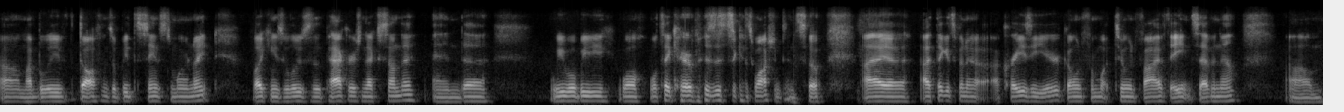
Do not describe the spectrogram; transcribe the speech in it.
Um, I believe the Dolphins will beat the Saints tomorrow night. Vikings will lose to the Packers next Sunday, and uh, we will be well. We'll take care of business against Washington. So, I uh, I think it's been a, a crazy year, going from what two and five to eight and seven now. Um,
